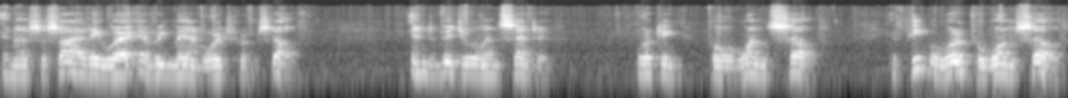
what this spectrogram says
In a society where every man works for himself, individual incentive, working for oneself. If people worked for oneself,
